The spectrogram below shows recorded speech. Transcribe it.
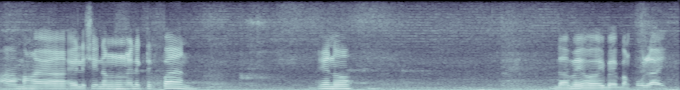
Ah, mga LC ng electric fan. Ayan oh. Dami oh, iba-ibang kulay.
